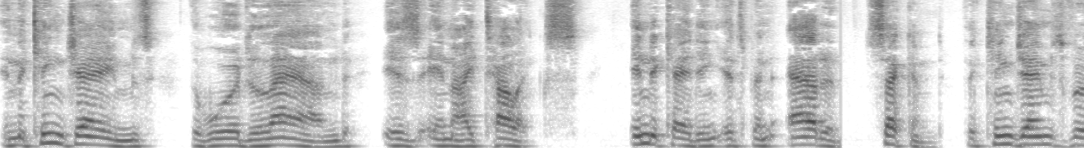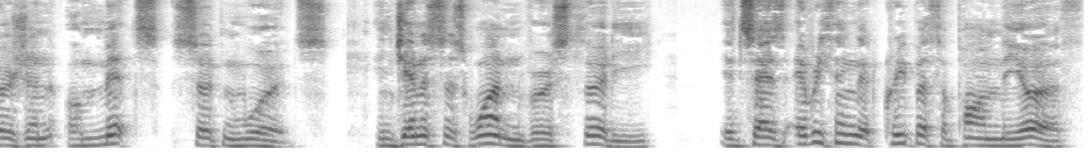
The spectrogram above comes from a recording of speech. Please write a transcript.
In the King James, the word land is in italics, indicating it's been added. Second, the King James Version omits certain words. In Genesis 1, verse 30, it says, Everything that creepeth upon the earth,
